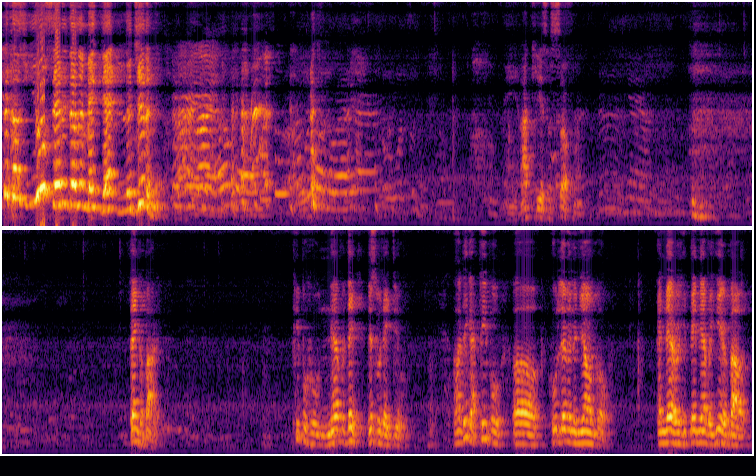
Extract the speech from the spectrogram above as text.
Because you said it doesn't make that legitimate. That's right. Okay. You know what? Man, Our kids are suffering. Think about it. People who never, they, this is what they do. Uh, they got people uh, who live in the jungle and never, they never hear about,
